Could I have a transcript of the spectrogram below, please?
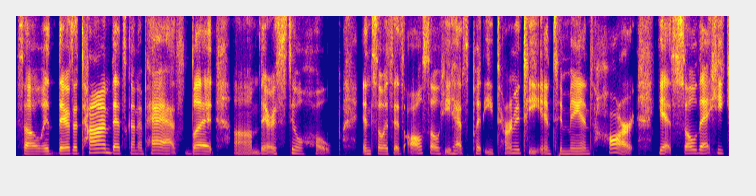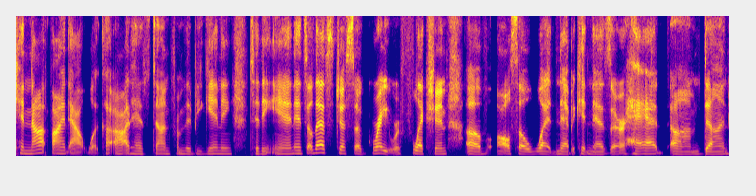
So it, there's a time that's going to pass, but um, there is still hope. And so it says also he has put eternity into man's heart, yet so that he cannot find out what God has done from the beginning to the end. And so that's just a great reflection of also what Nebuchadnezzar had um, done,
